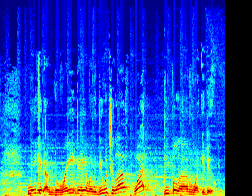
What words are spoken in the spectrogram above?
make it a great day. And when you do what you love, what? People love what you do.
